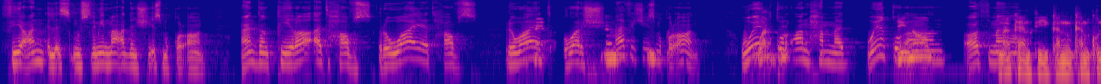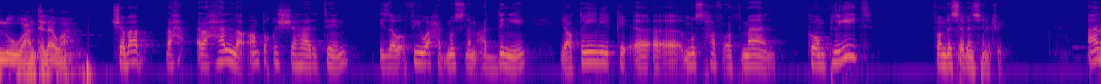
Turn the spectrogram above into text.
في عن المسلمين ما عندهم شيء اسمه قرآن. عندهم قراءة حفظ رواية حفظ رواية ورش. ما في شيء اسمه قرآن. وين قرآن محمد؟ وين قرآن ما عثمان كان في كان كان كله عن تلاوة. شباب رح رح هلا انطق الشهادتين اذا في واحد مسلم على الدنيا يعطيني ق- آه، آه، آه، مصحف عثمان complete from the 7th century and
